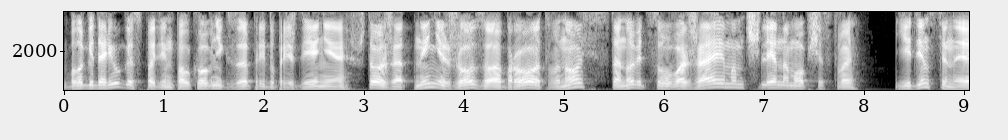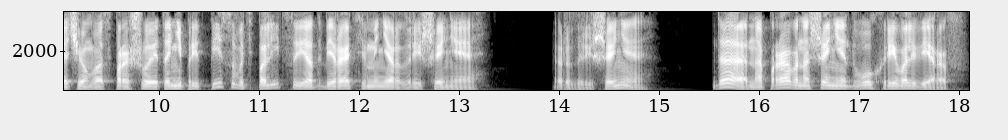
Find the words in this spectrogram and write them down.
«Благодарю, господин полковник, за предупреждение. Что же, отныне Жозуа Брод вновь становится уважаемым членом общества. Единственное, о чем вас прошу, это не предписывать полиции отбирать у меня разрешение». «Разрешение?» Да, на право ношения двух револьверов.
